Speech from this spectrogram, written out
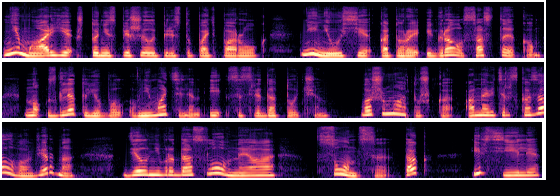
Ни Марье, что не спешила переступать порог, ни Нюсе, которая играла со стеком, но взгляд ее был внимателен и сосредоточен. «Ваша матушка, она ведь рассказала вам, верно? Дело не в родословной, а в солнце, так? И в силе,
